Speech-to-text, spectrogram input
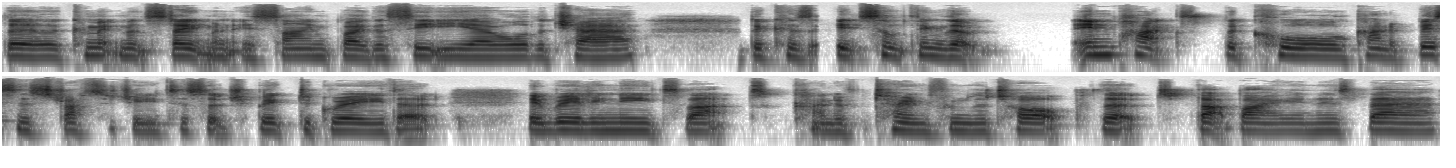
the commitment statement is signed by the CEO or the chair because it's something that impacts the core kind of business strategy to such a big degree that it really needs that kind of tone from the top that that buy-in is there.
